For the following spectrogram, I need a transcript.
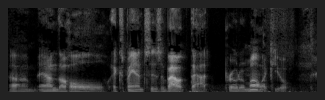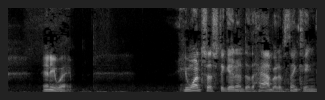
Um, and the whole expanse is about that protomolecule. Anyway, he wants us to get into the habit of thinking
